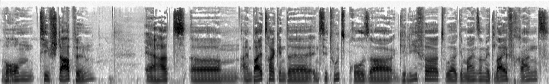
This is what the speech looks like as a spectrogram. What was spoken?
warum tief stapeln? Er hat ähm, einen Beitrag in der Institutsprosa geliefert, wo er gemeinsam mit Live Rand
